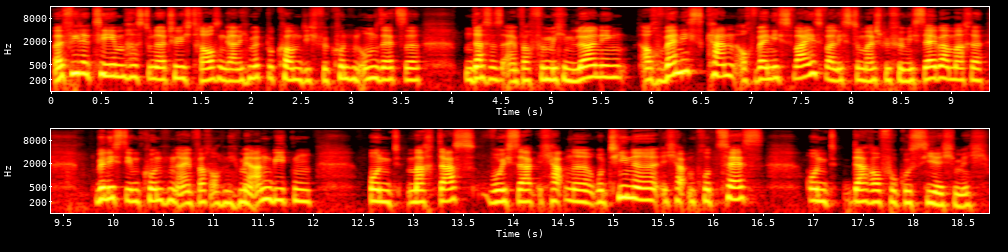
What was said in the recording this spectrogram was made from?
Weil viele Themen hast du natürlich draußen gar nicht mitbekommen, die ich für Kunden umsetze. Und das ist einfach für mich ein Learning. Auch wenn ich es kann, auch wenn ich es weiß, weil ich es zum Beispiel für mich selber mache, will ich es dem Kunden einfach auch nicht mehr anbieten und mach das, wo ich sage, ich habe eine Routine, ich habe einen Prozess und darauf fokussiere ich mich.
